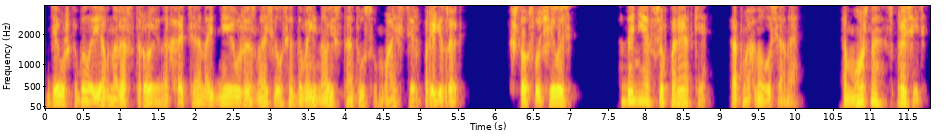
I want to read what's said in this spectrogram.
девушка была явно расстроена, хотя над ней уже значился двойной статус «мастер-призрак». «Что случилось?» «Да нет, все в порядке», — отмахнулась она. «Можно спросить?»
